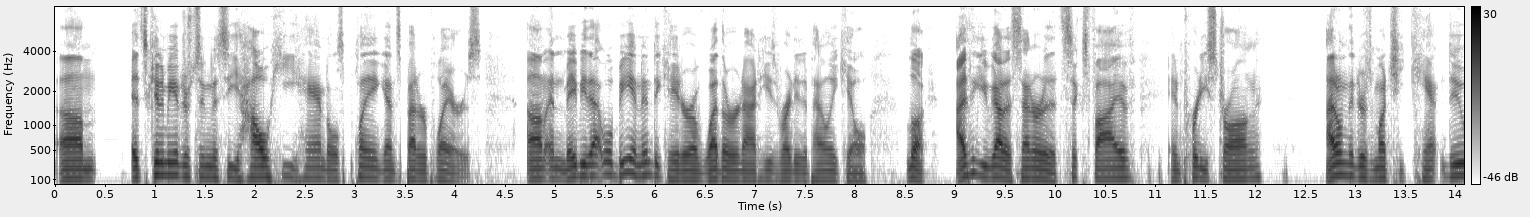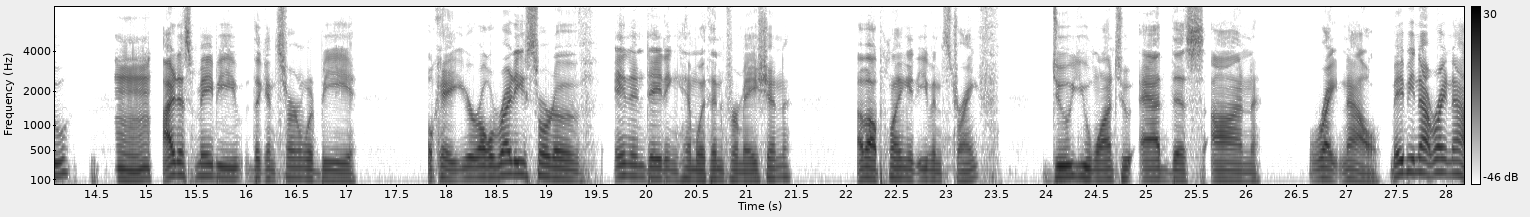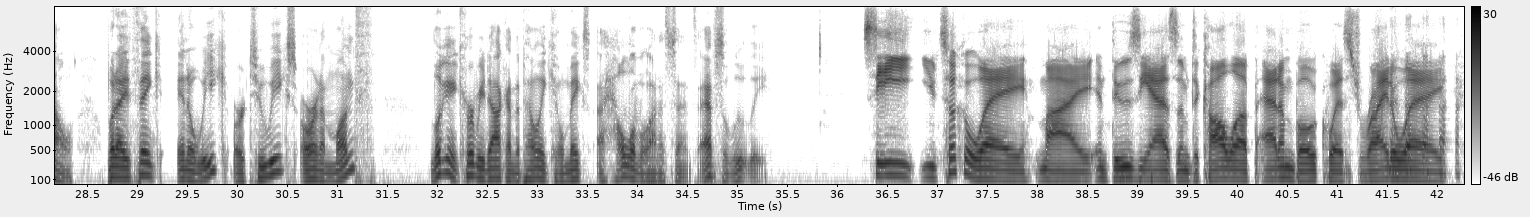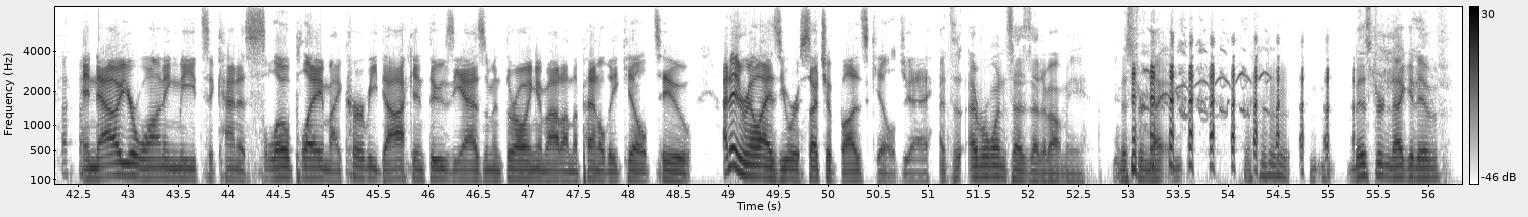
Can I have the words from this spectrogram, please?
Um, it's going to be interesting to see how he handles playing against better players. Um, and maybe that will be an indicator of whether or not he's ready to penalty kill. Look, I think you've got a center that's six five and pretty strong. I don't think there's much he can't do. Mm-hmm. I just maybe the concern would be okay, you're already sort of inundating him with information about playing at even strength. Do you want to add this on right now? Maybe not right now, but I think in a week or two weeks or in a month, looking at Kirby Dach on the penalty kill makes a hell of a lot of sense. Absolutely. See, you took away my enthusiasm to call up Adam Boqvist right away, and now you're wanting me to kind of slow play my Kirby Dach enthusiasm and throwing him out on the penalty kill too. I didn't realize you were such a buzzkill, Jay. That's, everyone says that about me, Mister ne- Mister Negative.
